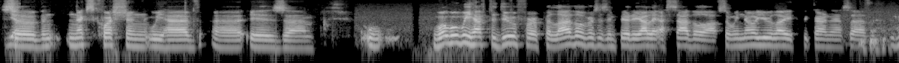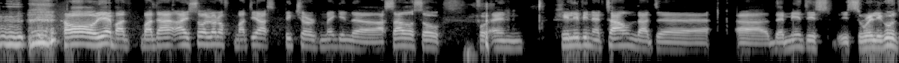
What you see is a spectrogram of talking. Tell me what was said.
So the next question we have uh, is um, w- what would we have to do for Pelado versus Imperiale asado off? So we know you like the carne asada. oh yeah, but but I, I saw a lot of Matias pictures making the asado. So for and he live in a town that uh, uh, the meat is is really good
